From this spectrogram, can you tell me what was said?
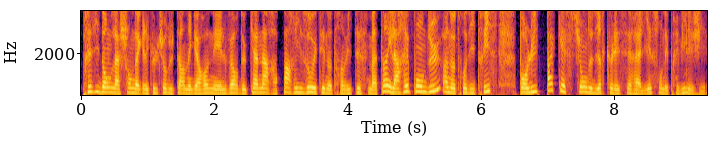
président de la Chambre d'agriculture du Tarn-et-Garonne et éleveur de canards à Parisot, était notre invité ce matin. Il a répondu à notre auditrice. Pour lui, pas question de dire que les céréaliers sont des privilégiés.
